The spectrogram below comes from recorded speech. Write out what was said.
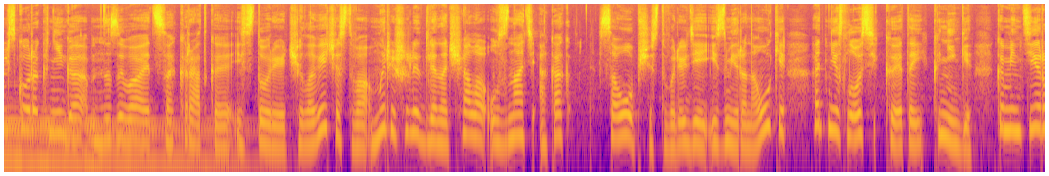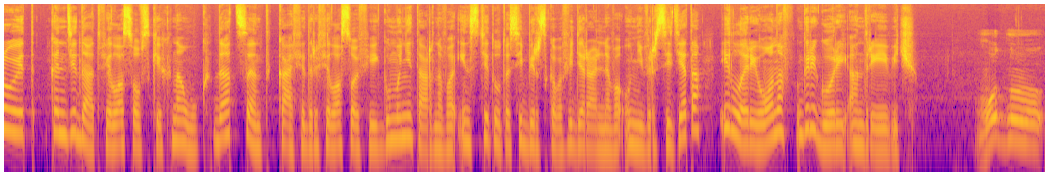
Коль скоро книга называется «Краткая история человечества», мы решили для начала узнать, а как сообщество людей из мира науки отнеслось к этой книге. Комментирует кандидат философских наук, доцент кафедры философии Гуманитарного института Сибирского федерального университета Илларионов Григорий Андреевич. Модную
